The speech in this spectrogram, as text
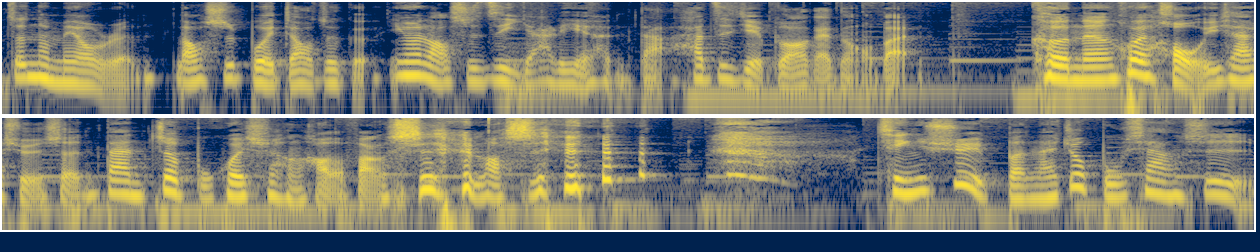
真的没有人，老师不会教这个，因为老师自己压力也很大，他自己也不知道该怎么办，可能会吼一下学生，但这不会是很好的方式，老师。情绪本来就不像是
